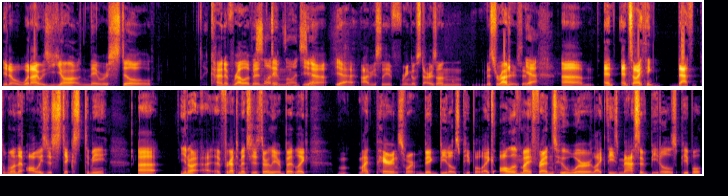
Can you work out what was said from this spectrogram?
you know, when I was young, they were still kind of relevant still had and influence, you yeah. know, yeah, obviously if Ringo stars on Mr. Rogers. and- Yeah. um, and and so I think that's the one that always just sticks to me. Uh, you know, I, I forgot to mention this earlier, but like m- my parents weren't big Beatles people. Like all of my friends who were like these massive Beatles people,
